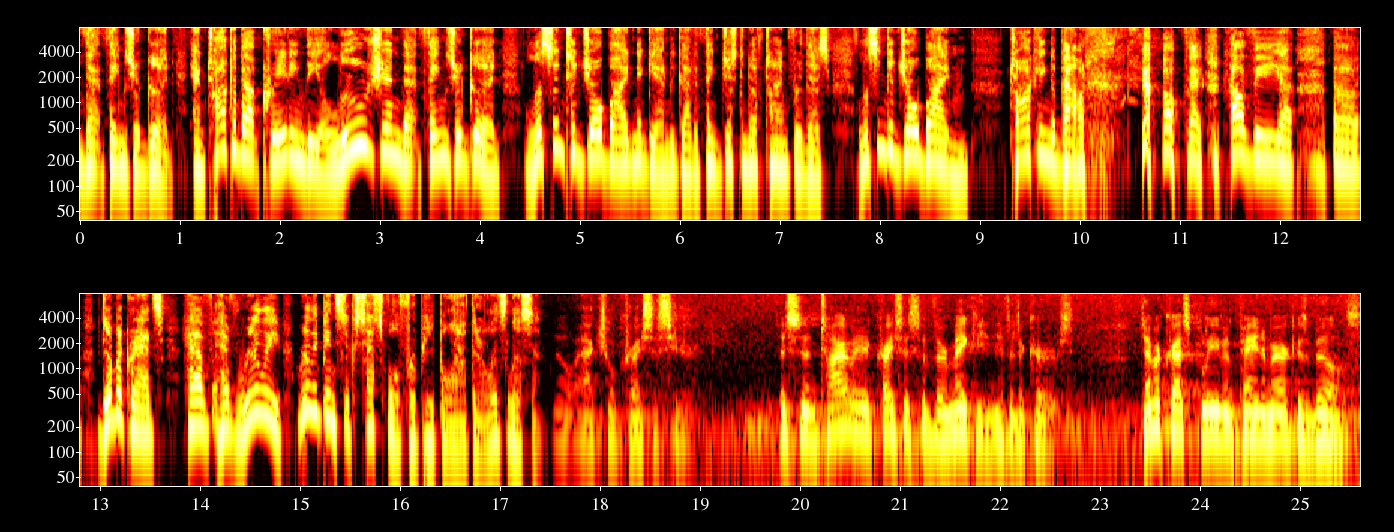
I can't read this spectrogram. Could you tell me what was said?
that things are good. And talk about creating the illusion that things are good. Listen to Joe Biden again. We got to think just enough time for this. Listen to Joe Biden talking about how the, how the uh, uh, Democrats have have really really been successful for people out there. Let's listen. No actual crisis here. This is entirely a crisis of their making if it occurs. Democrats believe in paying America's bills.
